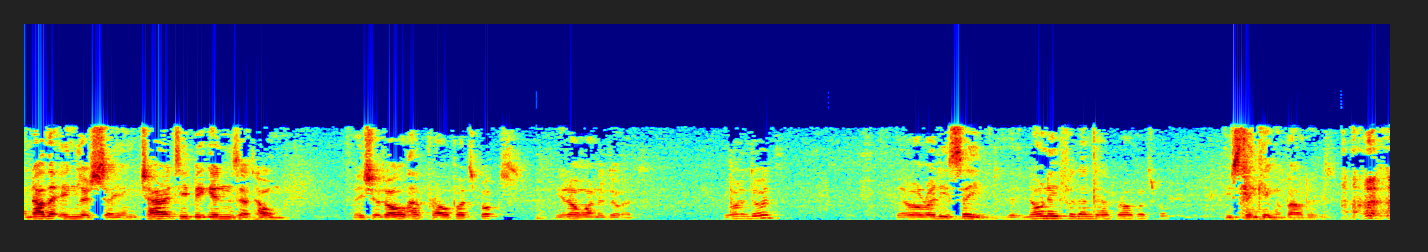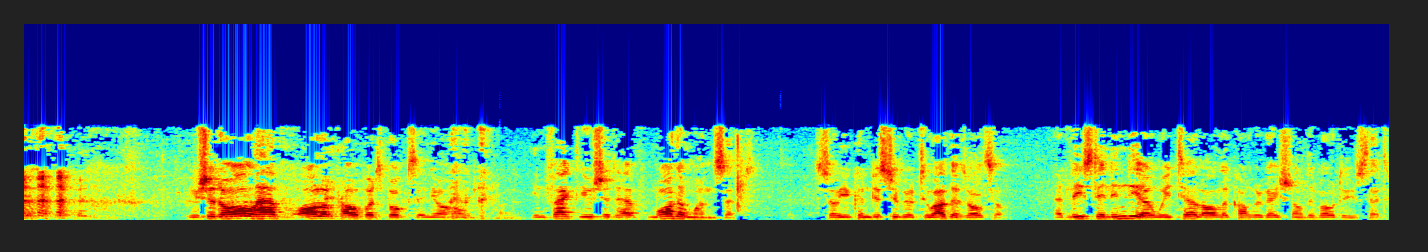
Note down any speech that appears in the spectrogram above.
Another English saying: "Charity begins at home." They should all have Prabhupada's books. You don't want to do it. You want to do it? They're already saved. There's no need for them to have Prabhupada's book. He's thinking about it. You should all have all of Prabhupada's books in your home. In fact, you should have more than one set. So you can distribute to others also. At least in India, we tell all the congregational devotees that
